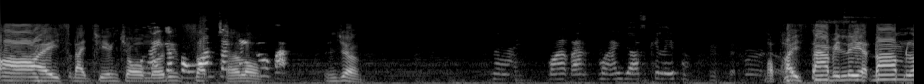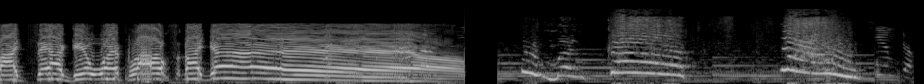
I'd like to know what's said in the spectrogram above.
ចយស្ដាច់ជាងចូលមើលនេះសតហេឡូអញ្ចឹងហ្នឹងហើយមកបានមកឲ្យយក skill ឯង20ស្តាពីលីអាដាម like share giveaway ផ្លោកស្ដាច់ហ្គេ Nghiêm chậm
